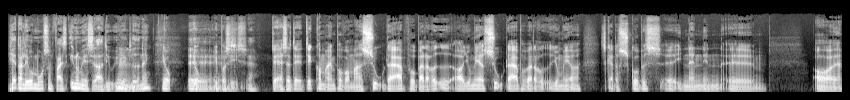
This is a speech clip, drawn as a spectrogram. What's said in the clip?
Her der lever motoren faktisk endnu mere sit eget liv i mm. virkeligheden, ikke? Jo, jo øh, er præcis. Ja. Det, altså det, det kommer an på, hvor meget sug der er på batteriet, og jo mere sug der er på batteriet, jo mere skal der skubbes øh, i den anden ende. Øh, og, øh,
